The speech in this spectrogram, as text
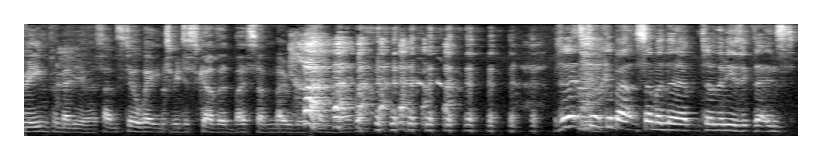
dream for many of us. I'm still waiting to be discovered by some mogul somewhere. so let's talk about some of the some of the music that ins-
